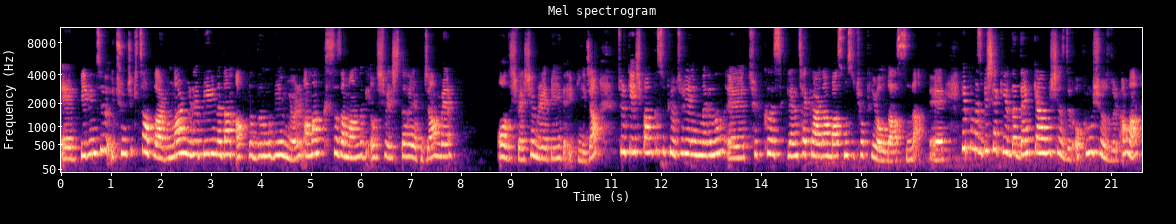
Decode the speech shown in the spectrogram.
Ee, birinci ve üçüncü kitaplar bunlar. Mürebbiye'yi neden atladığımı bilmiyorum ama kısa zamanda bir alışveriş daha yapacağım ve o alışverişe mürebbiyeyi de ekleyeceğim. Türkiye İş Bankası Kültür Yayınları'nın e, Türk klasiklerini tekrardan basması çok iyi oldu aslında. E, hepimiz bir şekilde denk gelmişizdir, okumuşuzdur ama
